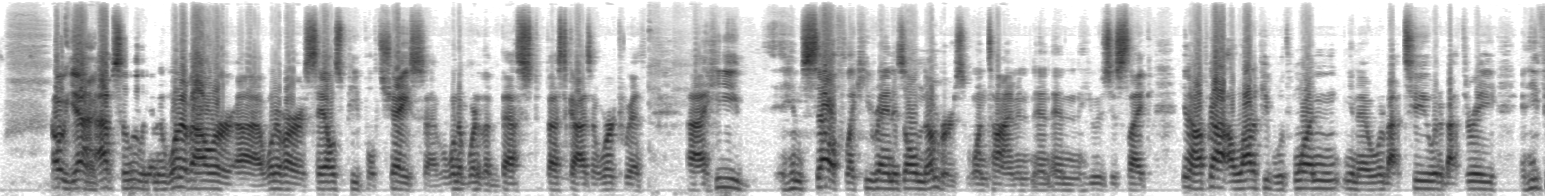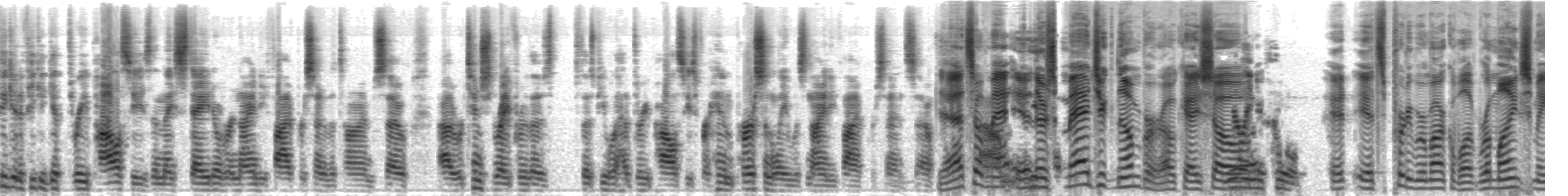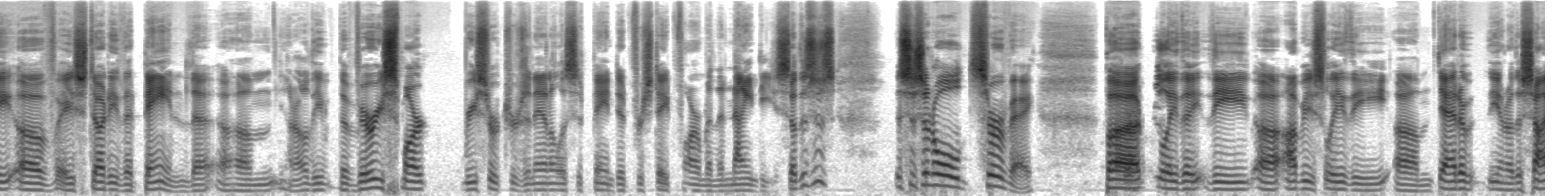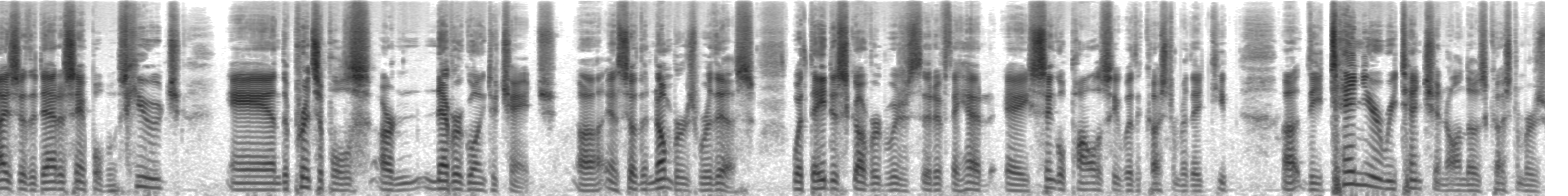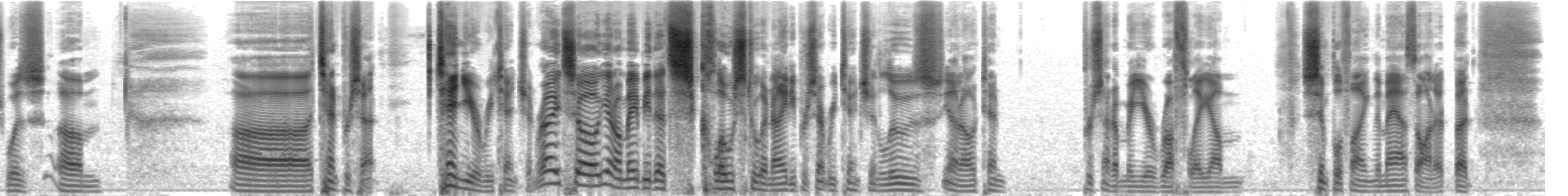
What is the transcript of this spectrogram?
oh yeah, absolutely. I mean, one of our uh, one of our salespeople, Chase, uh, one of one of the best best guys I worked with, uh, he himself like he ran his own numbers one time and, and and he was just like you know i've got a lot of people with one you know what about two what about three and he figured if he could get three policies then they stayed over 95% of the time so uh, retention rate for those those people that had three policies for him personally was 95%. So yeah, that's a ma- um, there's a magic number. Okay. So really cool. It, it's pretty remarkable. It reminds me of a study that Bain, the, um, you know, the, the very smart researchers and analysts at Bain did for State Farm in the 90s. So this is this is an old survey, but really the the uh, obviously the um, data you know the size of the data sample was huge and the principles are never going to change. Uh, and so the numbers were this. What they discovered was that if they had a single policy with a customer, they'd keep uh, the 10 year retention on those customers was um, uh, 10%. 10 year retention, right? So, you know, maybe that's close to a 90% retention, lose, you know, 10% of them a year roughly. I'm simplifying the math on it, but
